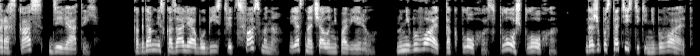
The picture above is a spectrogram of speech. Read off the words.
Рассказ девятый. Когда мне сказали об убийстве Цфасмана, я сначала не поверил. Но не бывает так плохо, сплошь плохо. Даже по статистике не бывает.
